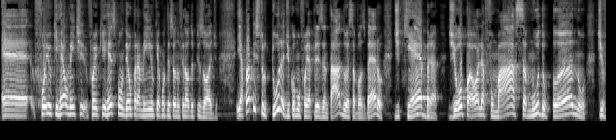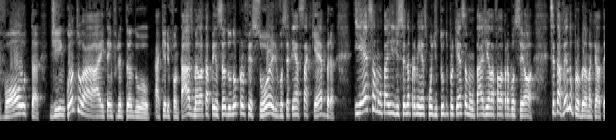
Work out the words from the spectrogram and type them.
é, foi o que realmente foi o que respondeu para mim o que aconteceu no final do episódio. E a própria estrutura de como foi apresentado essa boss battle, de quebra, de opa, olha a fumaça, muda o plano, de volta, de enquanto a Ai tá enfrentando aquele fantasma, ela tá pensando no professor, você tem essa quebra. E essa montagem de cena para mim responde tudo, porque essa montagem ela fala para você, ó, você tá vendo o problema que ela tá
